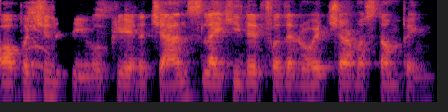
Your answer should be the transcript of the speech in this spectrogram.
opportunity will create a chance, like he did for the Rohit Sharma stumping.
